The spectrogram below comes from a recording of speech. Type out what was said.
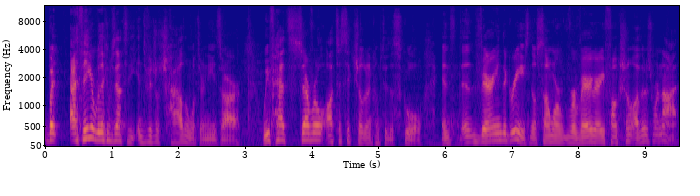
But I think it really comes down to the individual child and what their needs are. We've had several autistic children come through the school, and, and varying degrees. You know, some were, were very, very functional, others were not.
